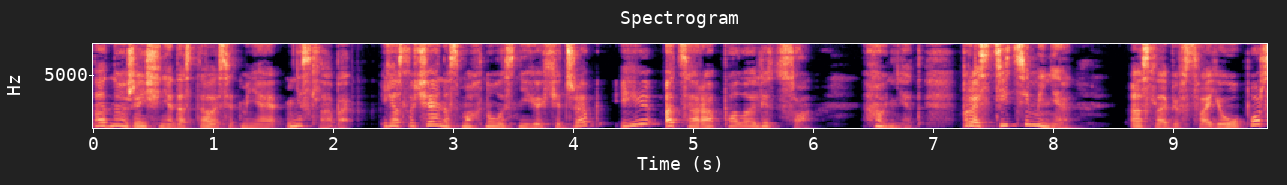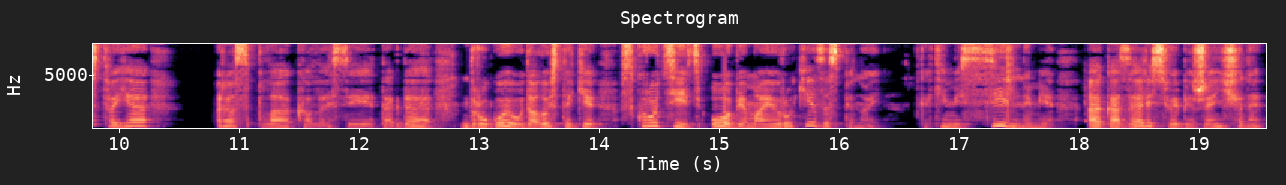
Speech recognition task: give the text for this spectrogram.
Одной женщине досталось от меня не слабо. Я случайно смахнула с нее хиджаб и оцарапала лицо. «О нет, простите меня!» Ослабив свое упорство, я расплакалась, и тогда другой удалось таки скрутить обе мои руки за спиной. Какими сильными оказались обе женщины.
